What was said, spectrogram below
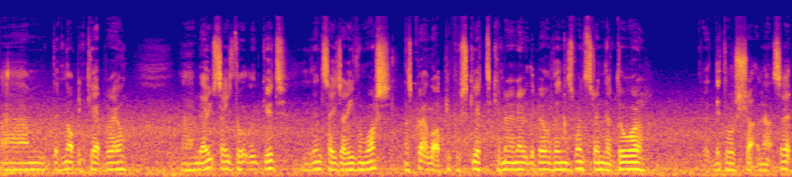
um, they've not been kept well. Um, the outsides don't look good, the insides are even worse. There's quite a lot of people scared to come in and out of the buildings. Once they're in their door, the door's shut and that's it.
